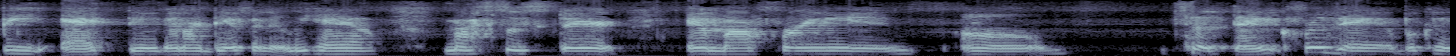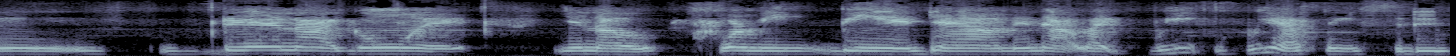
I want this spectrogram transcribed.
be active, and I definitely have my sister and my friends um, to thank for that because they're not going, you know, for me being down and out. Like we we have things to do.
